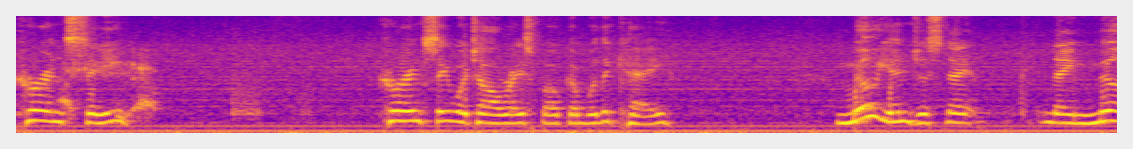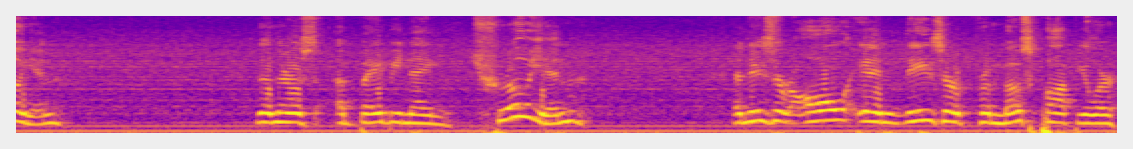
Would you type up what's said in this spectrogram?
Currency, currency, which I already spoke of with a K. Million, just name name million. Then there's a baby named Trillion, and these are all in. These are from most popular,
